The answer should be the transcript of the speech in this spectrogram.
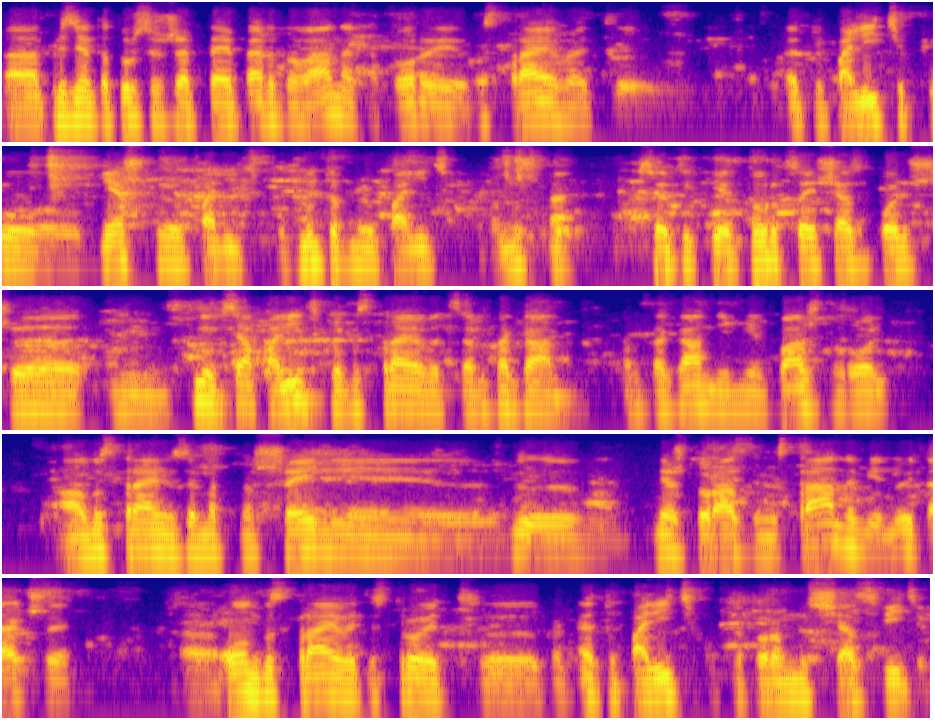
э, президента Турции Джептайп Эрдогана, который выстраивает э, эту политику, внешнюю политику, внутреннюю политику, потому что все-таки Турция сейчас больше, ну, вся политика выстраивается Эрдоганом. Эрдоган имеет важную роль выстраиваем взаимоотношения э, между разными странами, ну и также э, он выстраивает и строит э, эту политику, которую мы сейчас видим.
